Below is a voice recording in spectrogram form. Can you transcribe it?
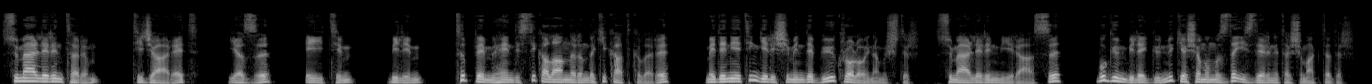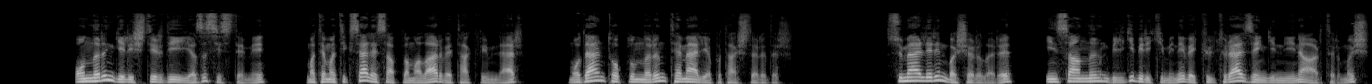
Sümerlerin tarım, ticaret, yazı, eğitim, bilim, tıp ve mühendislik alanlarındaki katkıları, medeniyetin gelişiminde büyük rol oynamıştır. Sümerlerin mirası, bugün bile günlük yaşamımızda izlerini taşımaktadır. Onların geliştirdiği yazı sistemi, matematiksel hesaplamalar ve takvimler, modern toplumların temel yapı taşlarıdır. Sümerlerin başarıları, insanlığın bilgi birikimini ve kültürel zenginliğini artırmış,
